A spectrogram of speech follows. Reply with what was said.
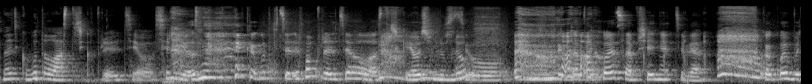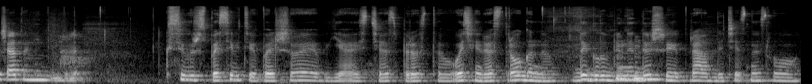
знаете, как будто ласточка прилетела. Серьезно. Как будто в телефон прилетела ласточка. Я очень люблю, когда приходит сообщение от тебя. В какой бы чат они ни были. Ксюш, спасибо тебе большое. Я сейчас просто очень растрогана до глубины души, правда, честное слово.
